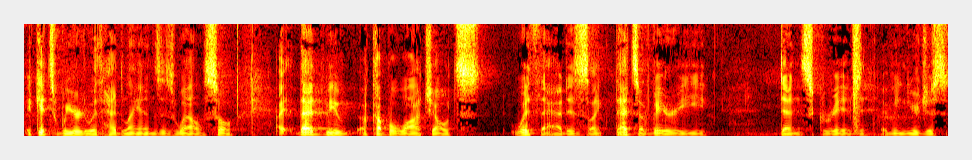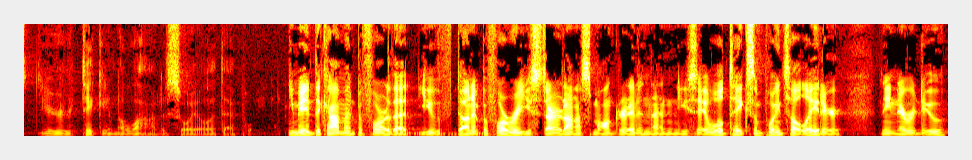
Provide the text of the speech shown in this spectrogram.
it gets weird with headlands as well. So I, that'd be a couple watch outs with that. Is like that's a very dense grid. I mean, you're just you're taking a lot of soil at that point. You made the comment before that you've done it before where you started on a small grid and then you say, we'll take some points out later. And you never do.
